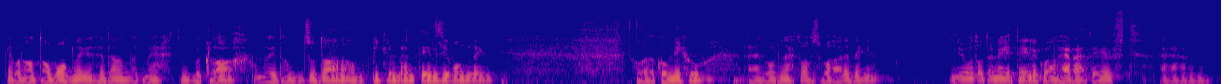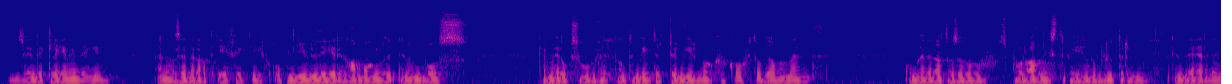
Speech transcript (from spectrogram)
Ik heb een aantal wandelingen gedaan dat ik me echt beklaag, omdat je dan zodanig aan het piekeren bent tijdens die wandeling. Oh, dat komt niet goed. Eh, Het worden echt wel zware dingen. Nu, wat er mij uiteindelijk wel gered heeft, ehm, zijn de kleine dingen. En dat is inderdaad effectief opnieuw leren gaan wandelen in een bos. Ik heb mij ook zo'n vierkante meter tunierbak gekocht op dat moment. Om inderdaad zo sporadisch te beginnen vloeteren in de erde.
